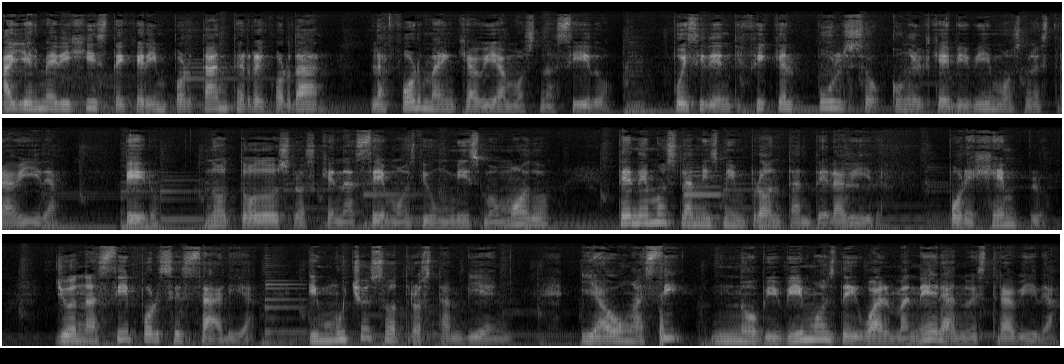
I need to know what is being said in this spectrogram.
ayer me dijiste que era importante recordar la forma en que habíamos nacido, pues identifica el pulso con el que vivimos nuestra vida. Pero no todos los que nacemos de un mismo modo tenemos la misma impronta ante la vida. Por ejemplo, yo nací por cesárea y muchos otros también, y aún así no vivimos de igual manera nuestra vida.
